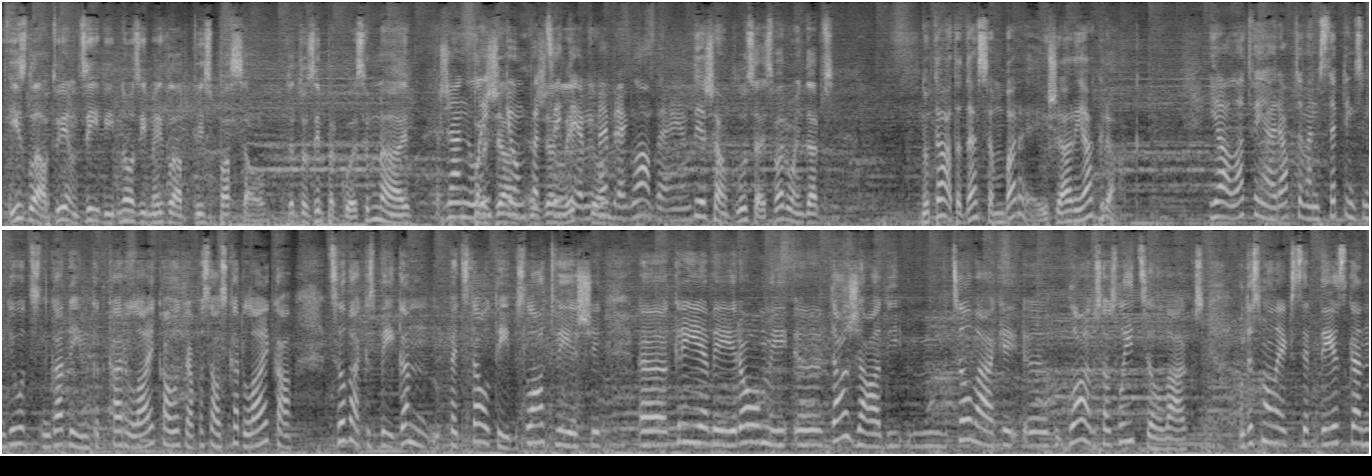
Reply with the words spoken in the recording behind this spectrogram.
Izglābt vienu dzīvību nozīmē izglābt visu pasauli. Tad tu zini, par ko es runāju. Par Žanu un par Žan citiem ebreju glābējiem. Tiešām klusais varoņdarbs. Nu, tā tad esam varējuši arī agrāk. Jā, Latvijā ir aptuveni 720 gadījumi, kad kara laikā, otrā pasaules kara laikā, cilvēki, kas bija gan pēc tautības, latvieši, uh, krievi, romi, uh, dažādi mm, cilvēki uh, glāba savus līdzcilvēkus. Un tas, man liekas, ir diezgan.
